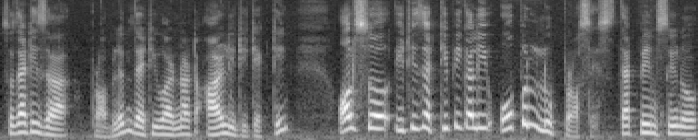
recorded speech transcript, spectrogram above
So, that is a problem that you are not early detecting. Also, it is a typically open loop process that means you know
